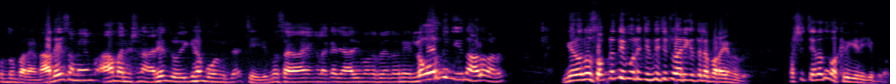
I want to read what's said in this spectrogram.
ഒന്നും പറയണ്ട. അതേസമയം ആ മനുഷ്യൻ ആരെയും ദ്രോഹിക്കാൻ പോകുന്നില്ല. ചെയ്യുന്ന സഹായങ്ങളൊക്കെ ജാതി മതഭേദം എല്ലാവർക്കും ചെയ്യുന്ന ആളുമാണ്. ഇങ്ങനൊന്നും സ്വപ്നത്തിൽ പോലും ചിന്തിച്ചിട്ടും ആയിരിക്കത്തില്ല പറയുന്നത്. പക്ഷെ ചിലത് വക്രീകരിക്കപ്പെടും.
